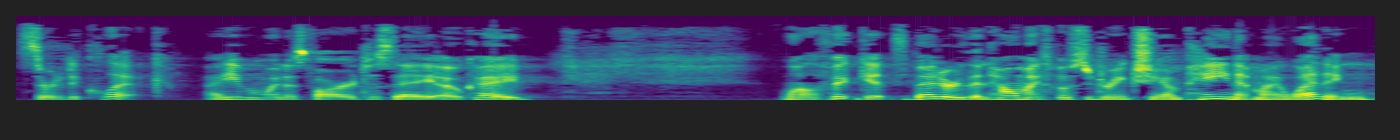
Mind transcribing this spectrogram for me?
started to click. I even went as far to say, okay, well, if it gets better, then how am I supposed to drink champagne at my wedding?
